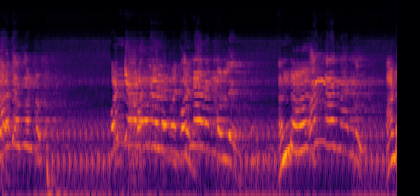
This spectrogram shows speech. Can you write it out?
ರಾಜಮಂಡ್ರು ಕೊಂಡಾರ ಕೊನ್ನಾರನ್ನೊಳ್ಳೆ ಅಂದ ಅನ್ನ ನಾನು ಅಂಡ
